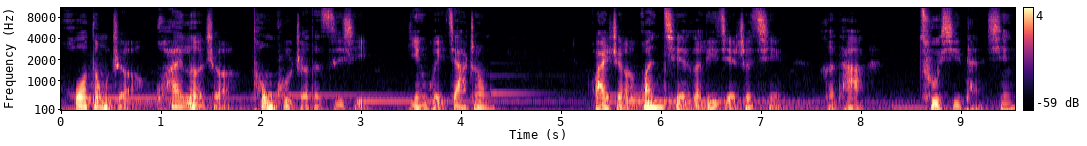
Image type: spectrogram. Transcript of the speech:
活动着、快乐着、痛苦着的自己迎回家中，怀着关切和理解之情和他促膝谈心。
